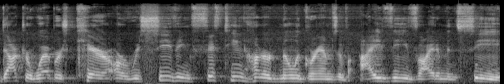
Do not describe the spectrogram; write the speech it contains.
Dr. Weber's care are receiving 1,500 milligrams of IV vitamin C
